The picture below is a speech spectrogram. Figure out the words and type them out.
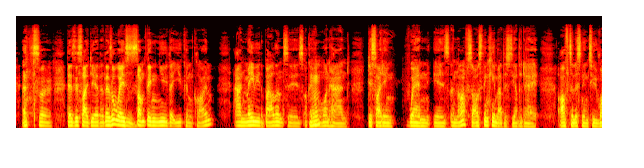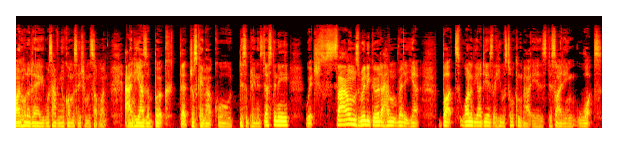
And so there's this idea that there's always mm. something new that you can climb. And maybe the balance is okay, mm-hmm. on one hand, deciding when is enough. So I was thinking about this the other day after listening to Ryan Holiday was having a conversation with someone and he has a book that just came out called Discipline is Destiny, which sounds really good. I haven't read it yet, but one of the ideas that he was talking about is deciding what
